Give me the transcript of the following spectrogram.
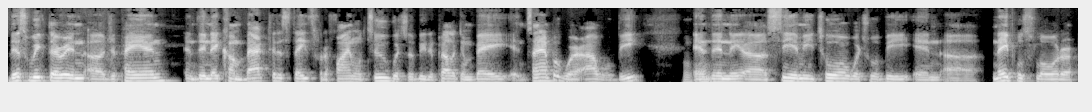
this week they're in uh, Japan, and then they come back to the states for the final two, which will be the Pelican Bay in Tampa, where I will be. Okay. And then the uh, CME Tour, which will be in uh, Naples, Florida,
